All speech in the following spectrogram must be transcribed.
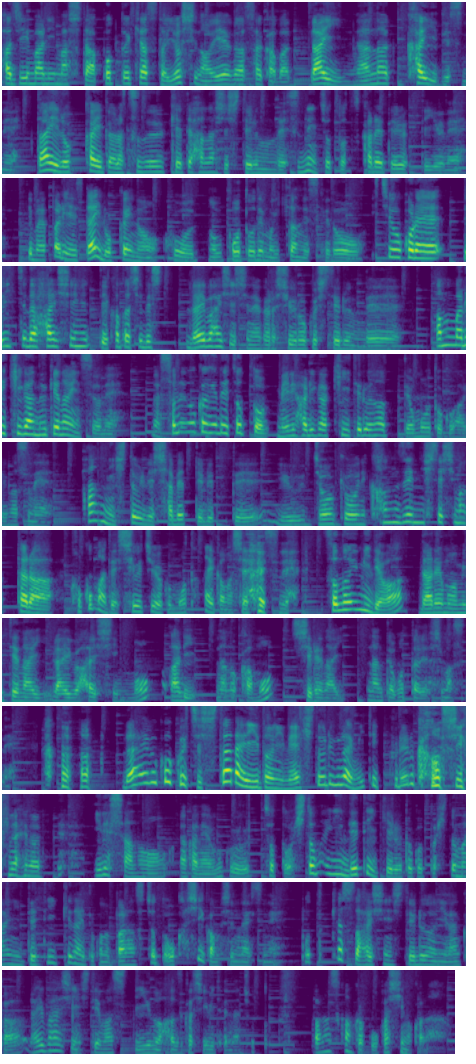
始まりました。ポッドキャスト吉野映画酒場第7回ですね。第6回から続けて話してるのですでにちょっと疲れてるっていうね。でもやっぱり第6回の方の冒頭でも言ったんですけど一応これ Twitch で配信っていう形でライブ配信しながら収録してるんであんまり気が抜けないんですよね。それのおかげでちょっとメリハリが効いてるなって思うとこはありますね。単に一人で喋ってるっていう状況に完全にしてしまったら、ここまで集中力持たないかもしれないですね。その意味では、誰も見てないライブ配信もありなのかもしれないなんて思ったりはしますね。ライブ告知したらいいのにね、一人ぐらい見てくれるかもしれないのに。いいです。あの、なんかね、僕、ちょっと人前に出ていけるとこと人前に出ていけないとこのバランスちょっとおかしいかもしれないですね。ポッドキャスト配信してるのになんか、ライブ配信してますっていうのは恥ずかしいみたいな、ちょっと、バランス感覚おかしいのかな。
